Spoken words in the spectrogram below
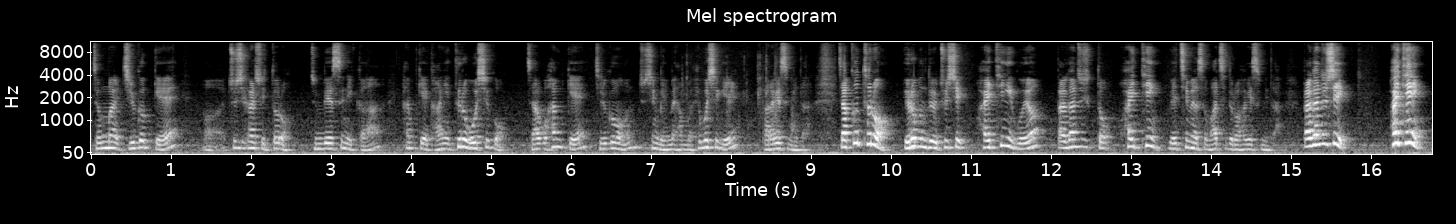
정말 즐겁게 어, 주식할 수 있도록 준비했으니까 함께 강의 들어보시고 저하고 함께 즐거운 주식 매매 한번 해보시길 바라겠습니다. 자 끝으로 여러분들 주식 화이팅이고요. 빨간 주식도 화이팅 외치면서 마치도록 하겠습니다. 빨간 주식 화이팅!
